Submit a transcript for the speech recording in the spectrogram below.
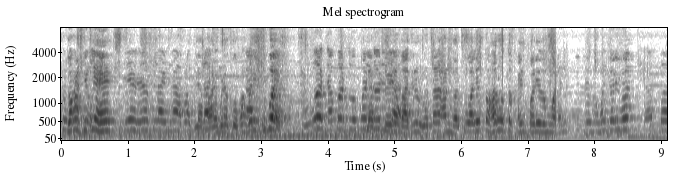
છોકરા કેટલે હે. એટલે મારે બધા તોફાન કરી શું કોઈ એટલે તો એને બાજરીના રોટલા અને મરચું આલ્યું તો સારું તો ખાઈને પડી તો મારે એટલે તોફાન કર્યું હોત આપણા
